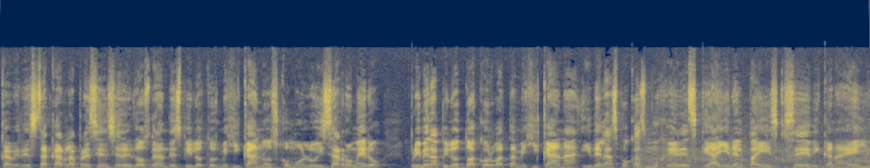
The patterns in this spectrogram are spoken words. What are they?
Cabe destacar la presencia de dos grandes pilotos mexicanos como Luisa Romero, primera piloto acórbata mexicana y de las pocas mujeres que hay en el país que se dedican a ello.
